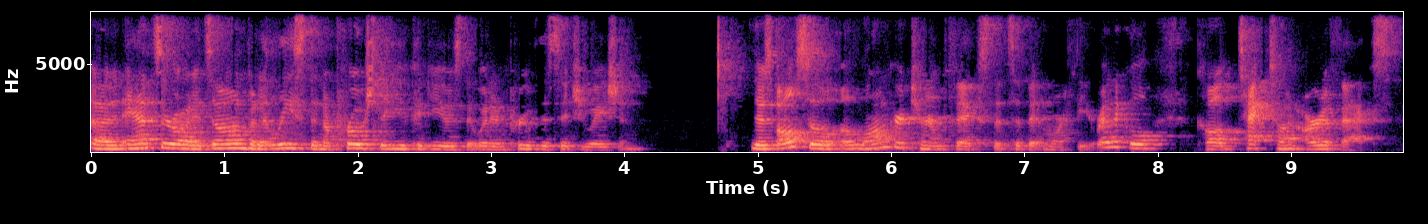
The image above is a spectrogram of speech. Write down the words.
an answer on its own, but at least an approach that you could use that would improve the situation. There's also a longer term fix that's a bit more theoretical called Tekton artifacts.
